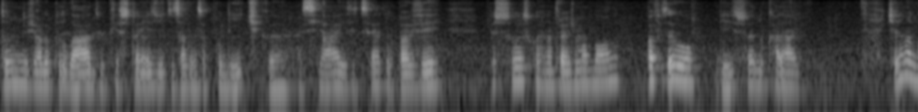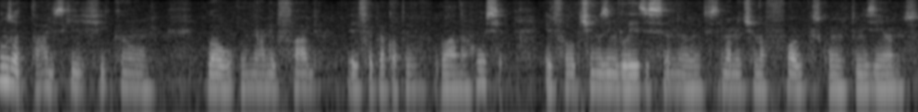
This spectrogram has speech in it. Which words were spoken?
Todo mundo joga pro lado questões de desavença política, raciais, etc, para ver pessoas correndo atrás de uma bola para fazer gol. Isso é do caralho. Tirando alguns otários que ficam igual o meu amigo Fábio, ele foi pra Copa lá na Rússia, ele falou que tinha os ingleses sendo extremamente xenofóbicos com tunisianos.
